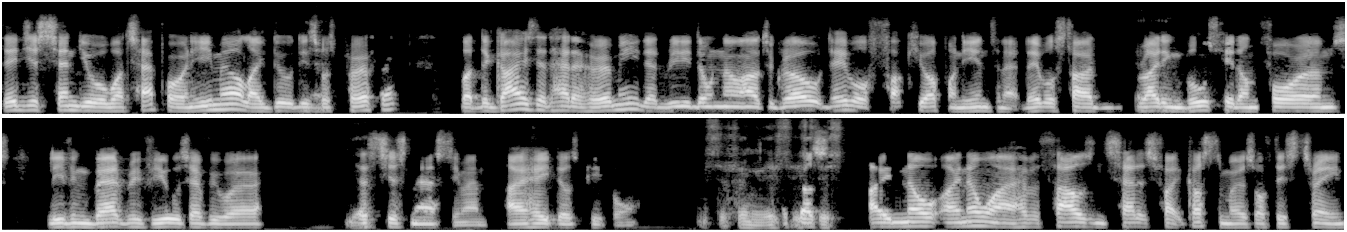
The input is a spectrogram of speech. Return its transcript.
they just send you a WhatsApp or an email like, dude, this yeah. was perfect. But the guys that had a Hermy that really don't know how to grow, they will fuck you up on the internet. They will start writing bullshit on forums, leaving bad reviews everywhere. Yeah. That's just nasty, man. I hate those people. It's the thing. It's, it's just... I know, I know. I have a thousand satisfied customers of this train,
